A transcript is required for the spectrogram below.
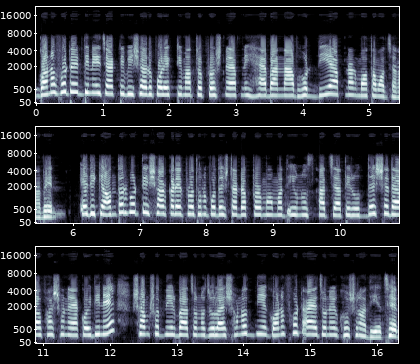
গণভোটের দিন এই চারটি বিষয়ের উপর একটি মাত্র প্রশ্নে আপনি হ্যাঁ বা না ভোট দিয়ে আপনার মতামত জানাবেন। এদিকে অন্তর্বর্তী সরকারের প্রধান উপদেষ্টা ডক্টর মোহাম্মদ ইউনুস আজ জাতির উদ্দেশ্যে দেওয়া ভাষণে একই দিনে সংসদ নির্বাচন ও জুলাই সনদ নিয়ে গণভোট আয়োজনের ঘোষণা দিয়েছেন।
